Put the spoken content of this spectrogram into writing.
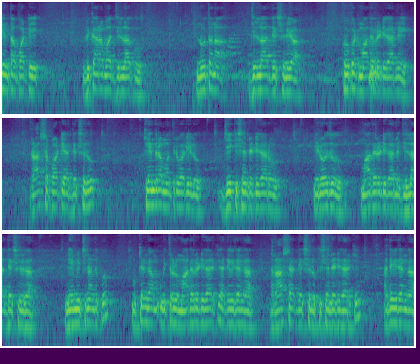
జనతా పార్టీ వికారాబాద్ జిల్లాకు నూతన జిల్లా అధ్యక్షునిగా కోకట్ మాధవరెడ్డి గారిని రాష్ట్ర పార్టీ అధ్యక్షులు కేంద్ర మంత్రివర్యులు జి కిషన్ రెడ్డి గారు ఈరోజు మాధవరెడ్డి గారిని జిల్లా అధ్యక్షులుగా నియమించినందుకు ముఖ్యంగా మిత్రులు మాధవరెడ్డి గారికి అదేవిధంగా రాష్ట్ర అధ్యక్షులు కిషన్ రెడ్డి గారికి అదేవిధంగా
